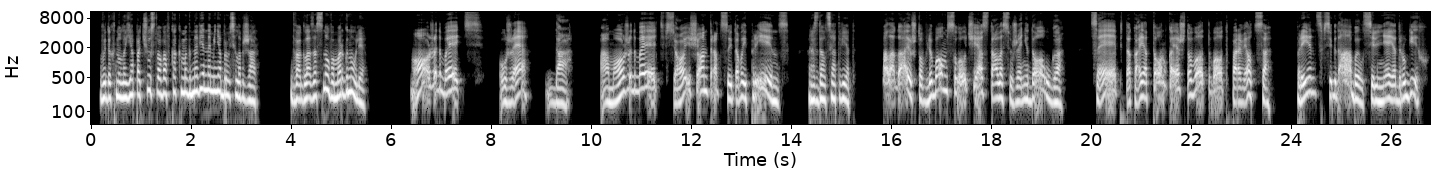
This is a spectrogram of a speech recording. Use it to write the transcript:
– выдохнула я, почувствовав, как мгновенно меня бросило в жар. Два глаза снова моргнули. «Может быть, уже да. А может быть, все еще антрацитовый принц», – раздался ответ. «Полагаю, что в любом случае осталось уже недолго. Цепь такая тонкая, что вот-вот порвется. Принц всегда был сильнее других.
